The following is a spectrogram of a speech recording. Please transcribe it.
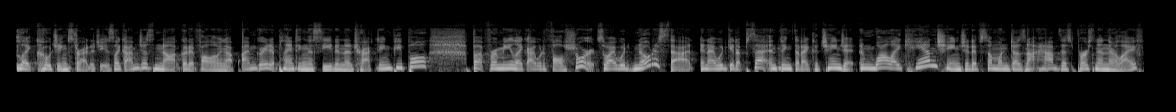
like coaching strategies. Like I'm just not good at following up. I'm great at planting the seed and attracting people. But for me, like I would fall short. So I would notice that and I would get upset and think that I could change it. And while I can change it if someone does not have this person in their life,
